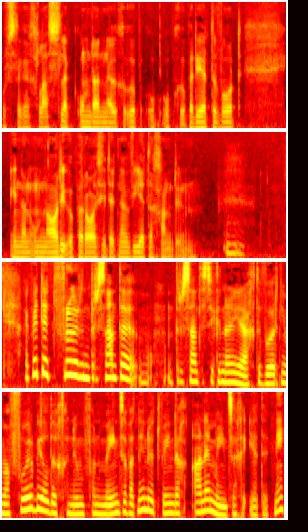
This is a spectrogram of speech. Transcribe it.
of stukke glas sluk om dan nou geop op opgeopereer te word en dan om na die operasie dit nou weer te gaan doen. Mm. Ek weet dit vroeër interessante interessante seker nou nie regte woord nie, maar voorbeelde genoem van mense wat nie noodwendig ander mense geëet het nie.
